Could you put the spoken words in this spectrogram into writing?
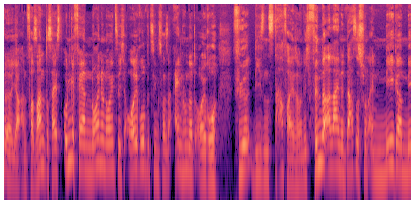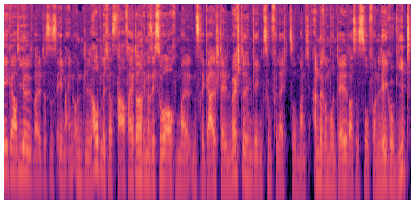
äh, ja, an Versand. Das heißt ungefähr 99 Euro bzw. 100 Euro für diesen Starfighter. Und ich finde alleine, das ist schon ein mega, mega Deal, weil das ist eben ein unglaublicher Starfighter, den man sich so auch mal ins Regal stellen möchte, hingegen zu vielleicht so manch anderem Modell, was es so von Lego gibt.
